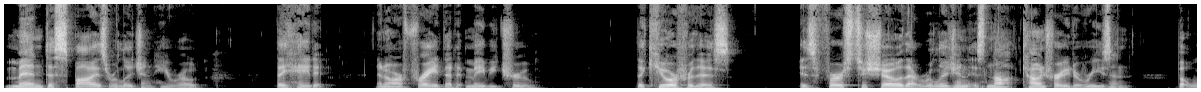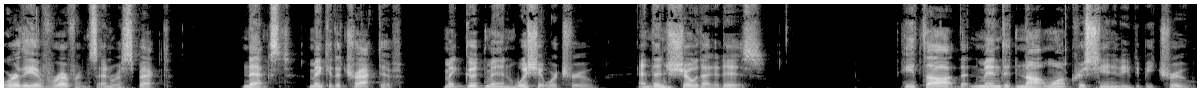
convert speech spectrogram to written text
Men despise religion, he wrote. They hate it and are afraid that it may be true. The cure for this is first to show that religion is not contrary to reason, but worthy of reverence and respect. Next, make it attractive. Make good men wish it were true, and then show that it is. He thought that men did not want Christianity to be true,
